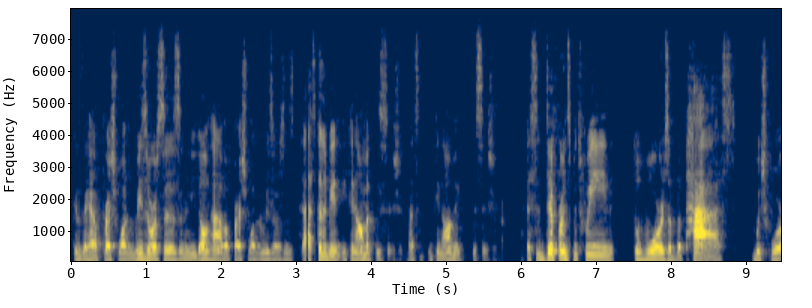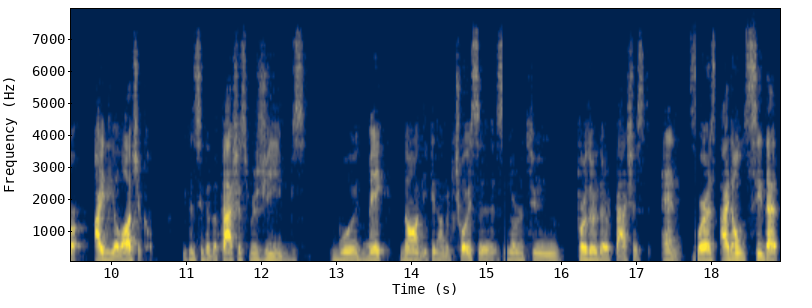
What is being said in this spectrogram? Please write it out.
because they have freshwater resources and you don't have a freshwater resources, that's going to be an economic decision. That's an economic decision. It's the difference between the wars of the past, which were ideological. You can see that the fascist regimes would make non-economic choices in order to further their fascist ends. Whereas I don't see that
